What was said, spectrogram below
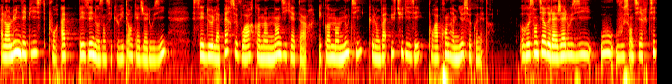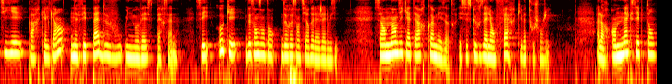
Alors l'une des pistes pour apaiser nos insécurités en cas de jalousie, c'est de la percevoir comme un indicateur et comme un outil que l'on va utiliser pour apprendre à mieux se connaître. Ressentir de la jalousie ou vous sentir titillé par quelqu'un ne fait pas de vous une mauvaise personne. C'est ok de temps en temps de ressentir de la jalousie. C'est un indicateur comme les autres et c'est ce que vous allez en faire qui va tout changer. Alors en acceptant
